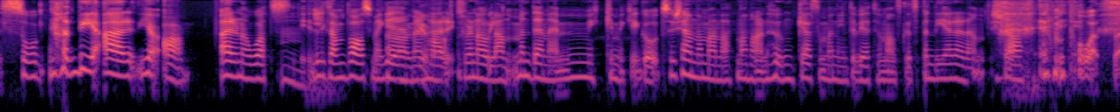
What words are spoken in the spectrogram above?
så... Det är... Ja, ja, I don't know what's, liksom, vad som är grejen Mm. Ja, med den här gott. granolan. Men den är mycket, mycket god. Så känner man att man har en hunka som man inte vet hur man ska spendera den. Köp en påse.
